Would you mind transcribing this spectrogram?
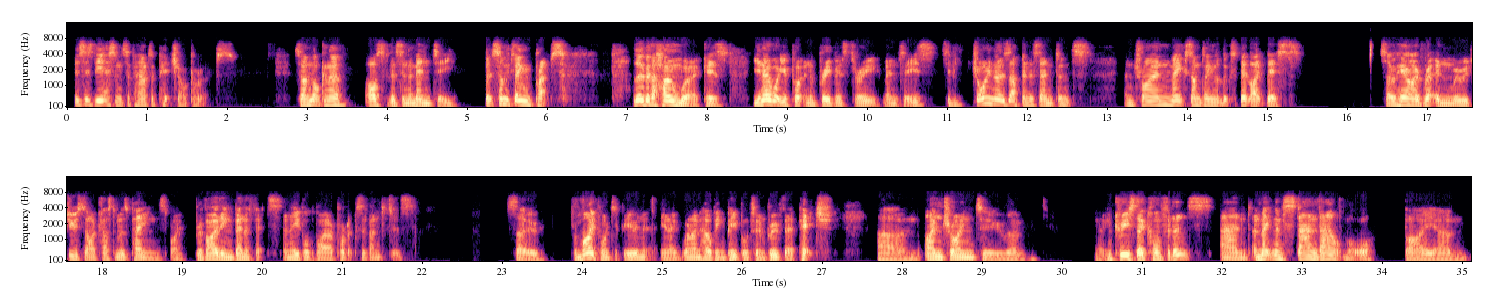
This is the essence of how to pitch our products. So I'm not going to ask for this in the Menti, but something perhaps a little bit of homework is you know what you put in the previous three Mentis. So if you join those up in a sentence and try and make something that looks a bit like this. So here I've written, we reduce our customers' pains by providing benefits enabled by our product's advantages. So from my point of view, and you know, when I'm helping people to improve their pitch, um, I'm trying to um, you know, increase their confidence and and make them stand out more by um,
